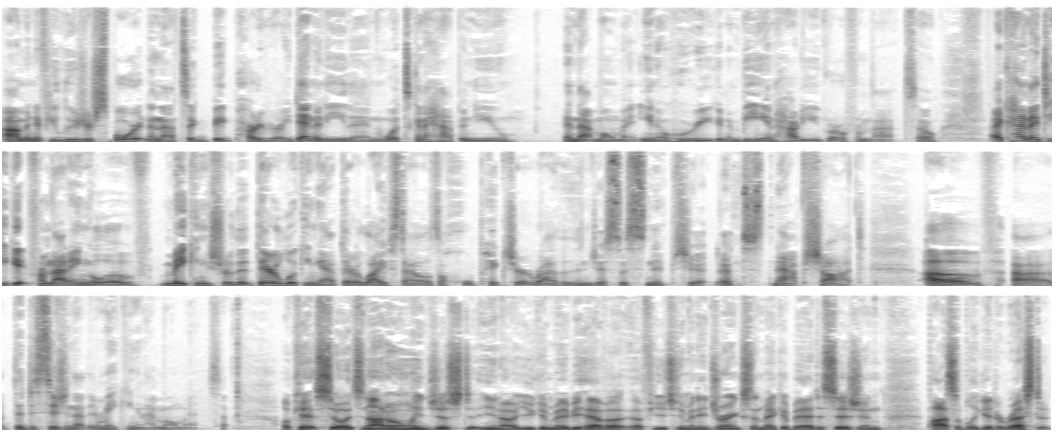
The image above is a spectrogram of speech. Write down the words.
Um, and if you lose your sport and that's a big part of your identity, then what's going to happen to you in that moment. You know, who are you going to be and how do you grow from that? So I kind of take it from that angle of making sure that they're looking at their lifestyle as a whole picture rather than just a snapshot, a snapshot of uh, the decision that they're making in that moment. So. Okay, so it's not only just, you know, you can maybe have a, a, few too many drinks and make a bad decision, possibly get arrested,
